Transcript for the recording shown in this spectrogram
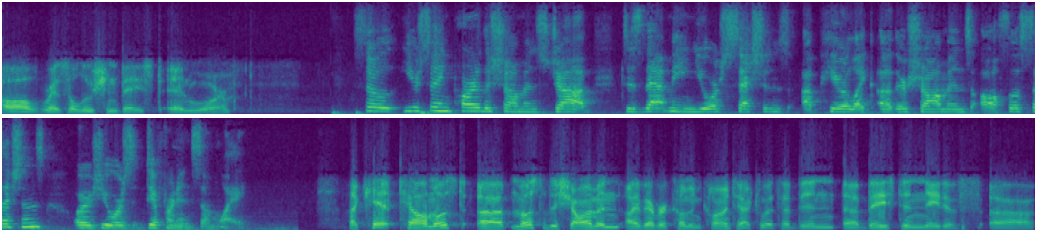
all resolution based and warm. So you're saying part of the shaman's job does that mean your sessions appear like other shamans also sessions, or is yours different in some way? I can't tell. Most uh, most of the shaman I've ever come in contact with have been uh, based in native uh,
